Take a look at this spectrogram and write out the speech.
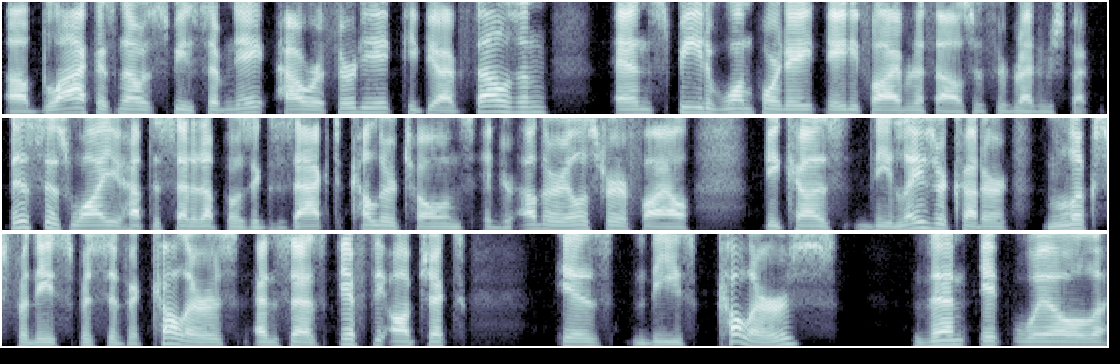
Uh, black is now a speed 78, power 38, PPI 1000, and speed of 1.8, 85, and 1000 for red respect. This is why you have to set it up those exact color tones in your other Illustrator file because the laser cutter looks for these specific colors and says if the object is these colors, then it will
